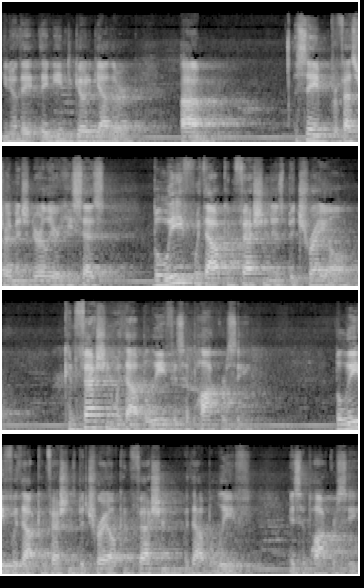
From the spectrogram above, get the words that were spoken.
You know, they, they need to go together. Um, the same professor I mentioned earlier, he says, belief without confession is betrayal, Confession without belief is hypocrisy. Belief without confession is betrayal. Confession without belief is hypocrisy.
